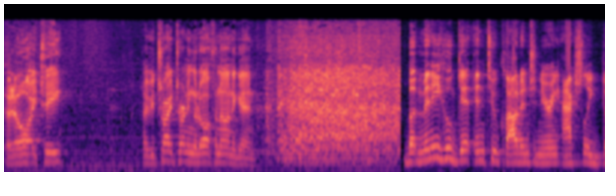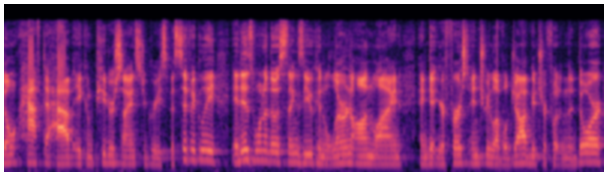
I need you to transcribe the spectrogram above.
Hello, IT? Have you tried turning it off and on again? But many who get into cloud engineering actually don't have to have a computer science degree specifically. It is one of those things that you can learn online and get your first entry level job, get your foot in the door,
